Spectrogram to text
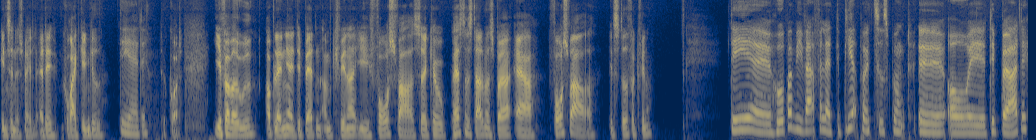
internationalt. Er det korrekt gengivet? Det er det. Det er godt. I har været ude og blande jer i debatten om kvinder i forsvaret, så jeg kan jo passende starte med at spørge, er forsvaret et sted for kvinder? Det øh, håber vi i hvert fald, at det bliver på et tidspunkt, øh, og øh, det bør det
